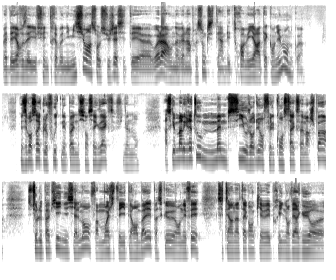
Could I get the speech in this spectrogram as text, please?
bah, d'ailleurs, vous aviez fait une très bonne émission hein, sur le sujet. C'était euh, voilà, on avait l'impression que c'était un des trois meilleurs attaquants du monde, quoi. Mais c'est pour ça que le foot n'est pas une science exacte finalement. Parce que malgré tout, même si aujourd'hui on fait le constat que ça marche pas, sur le papier initialement, enfin moi j'étais hyper emballé parce que en effet c'était un attaquant qui avait pris une envergure euh,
